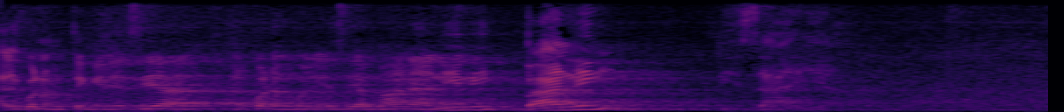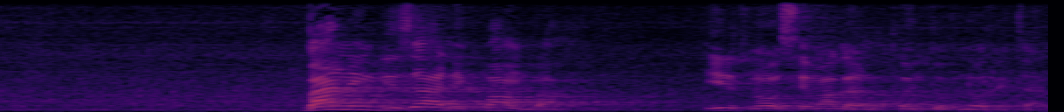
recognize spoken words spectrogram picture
Alikuwa anamtengenezea, alikuwa anamuelezea maana ya nini? Burning desire. Burning desire ni kwamba ile tunaosemaga ni point of no return.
